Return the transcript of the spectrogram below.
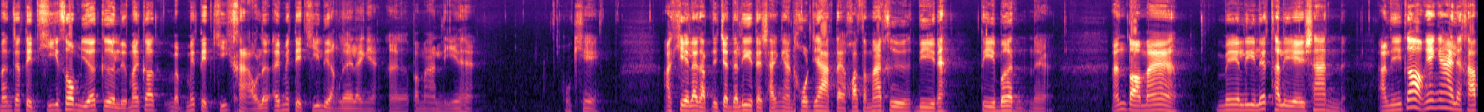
มันจะติดขี้ส้มเยอะเกิน หรือไม่ก็แบบไม่ติดขี้ขาวเลยไอ้ไม่ติดขี้เหลืองเลยอะไรเงี้ยเออประมาณนี้นะฮะโอเคอาเคระดับ Legendary แต่ใช้งานโคตรยากแต่ความสามารถคือดีนะตีเบิลนะอันต่อมา Melee Retaliation อันนี้ก็ง่ายๆเลยครับ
